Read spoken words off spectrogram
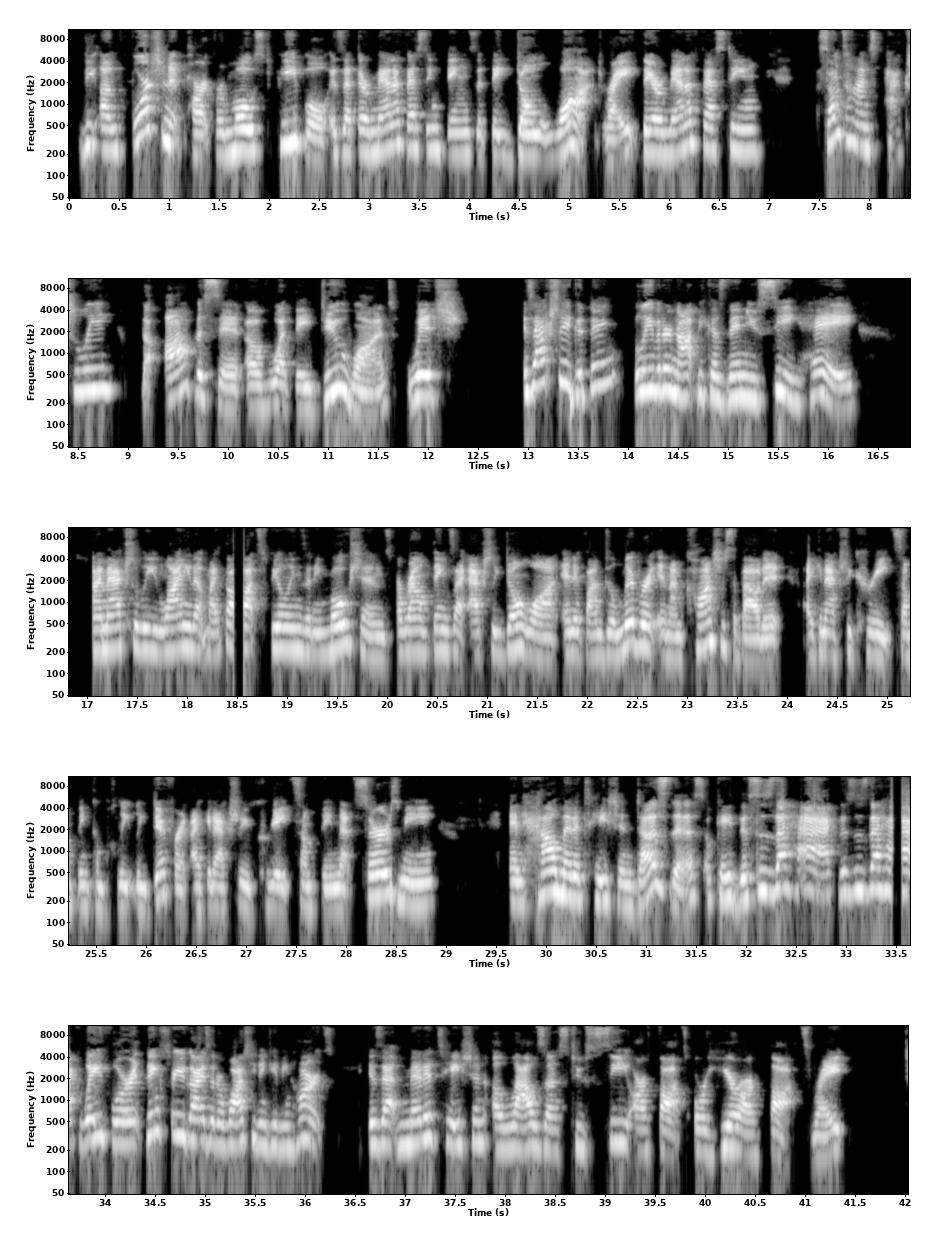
The unfortunate part for most people is that they're manifesting things that they don't want, right? They are manifesting sometimes actually the opposite of what they do want, which is actually a good thing, believe it or not, because then you see, hey, I'm actually lining up my thoughts, feelings, and emotions around things I actually don't want. And if I'm deliberate and I'm conscious about it, I can actually create something completely different. I could actually create something that serves me. And how meditation does this, okay, this is the hack. This is the hack. Wait for it. Thanks for you guys that are watching and giving hearts is that meditation allows us to see our thoughts or hear our thoughts, right?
